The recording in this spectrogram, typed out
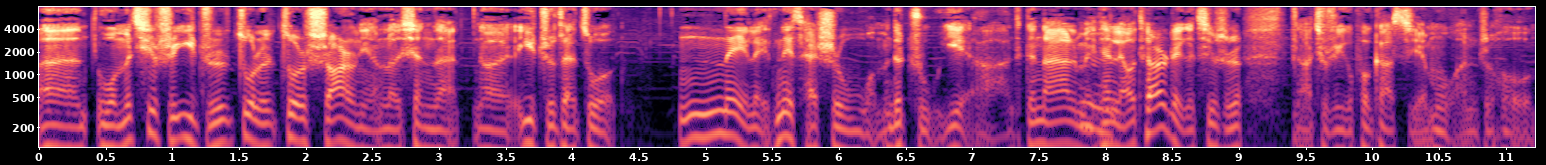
嗯，我们其实一直做了做了十二年了，现在呃一直在做那类，那才是我们的主业啊。跟大家每天聊天，这个其实啊就是一个 podcast 节目。完了之后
